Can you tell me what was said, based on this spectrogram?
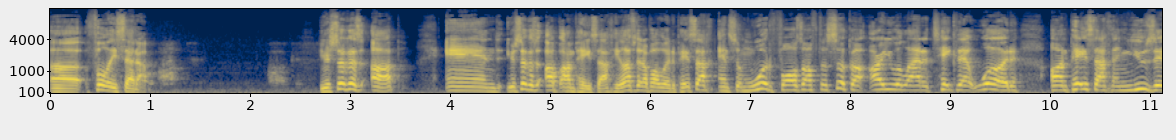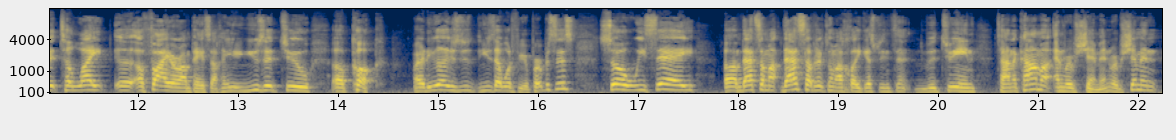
uh, fully set up. Your sukkah's up, and your sukkah's up on Pesach. You left it up all the way to Pesach, and some wood falls off the sukkah. Are you allowed to take that wood on Pesach and use it to light uh, a fire on Pesach? And you use it to uh, cook, right? You use, that wood for your purposes. So we say um, that's a, that's subject to machlekes between, between Tanna Kamma and Rav Shimon. Rav Shimon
